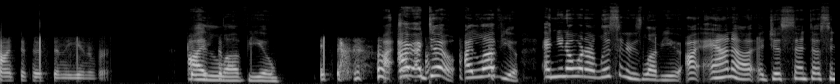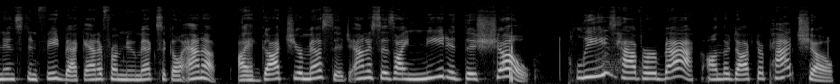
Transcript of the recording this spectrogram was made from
consciousness, and the universe? I love you. I, I, I do. I love you. And you know what? Our listeners love you. I, Anna just sent us an instant feedback. Anna from New Mexico. Anna, I got your message. Anna says, I needed this show. Please have her back on the Dr. Pat show.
